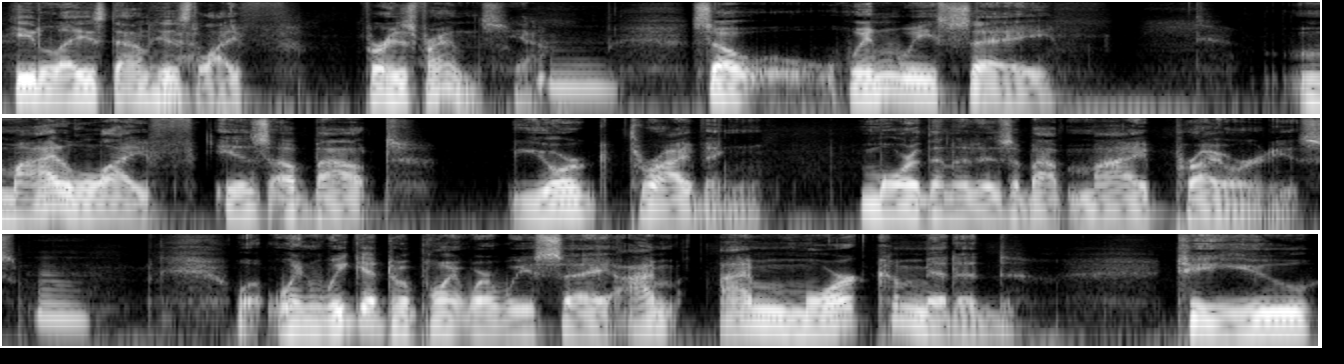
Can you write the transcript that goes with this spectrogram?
he lays down his yeah. life for his friends. Yeah. Mm. So when we say my life is about your thriving more than it is about my priorities. Mm. When we get to a point where we say, I'm, I'm more committed to you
